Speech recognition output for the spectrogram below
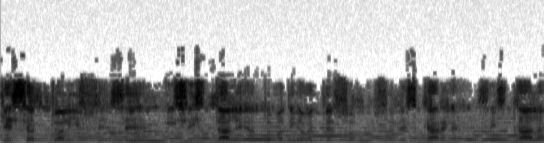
que se actualice y se instale automáticamente el software. Se descarga, se instala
